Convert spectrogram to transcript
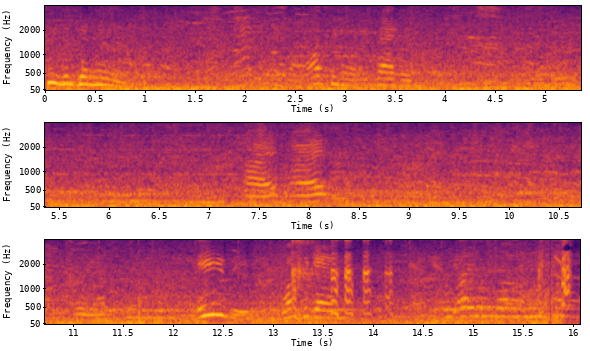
He's in good hands. All season, exactly. All right, all right. Easy. Once again.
